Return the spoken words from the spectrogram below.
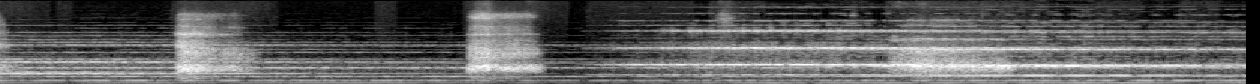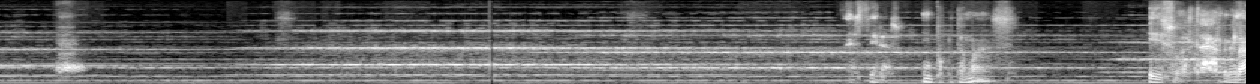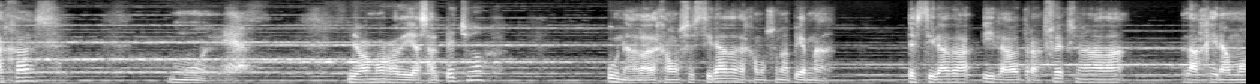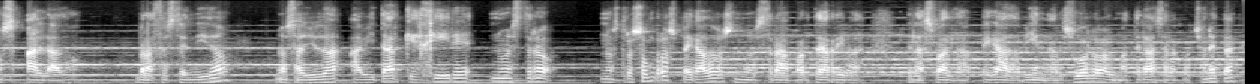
Estiras un poquito más y suelta, relajas. Muy bien. Llevamos rodillas al pecho. Una la dejamos estirada, dejamos una pierna estirada y la otra flexionada la giramos al lado. Brazo extendido nos ayuda a evitar que gire nuestro, nuestros hombros pegados, nuestra parte de arriba de la espalda pegada bien al suelo, al materazo, a la colchoneta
